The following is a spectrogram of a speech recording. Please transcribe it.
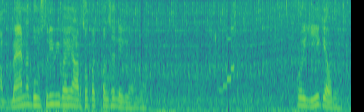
अब मैं ना दूसरी भी भाई 855 से लेके आऊँगा। और ये क्या हो गया?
